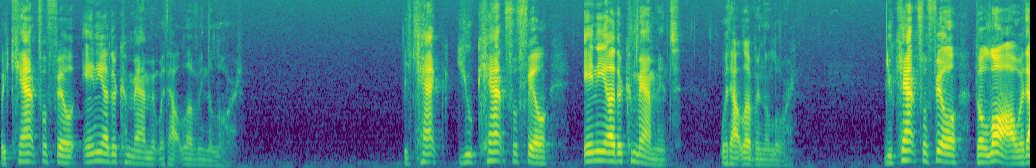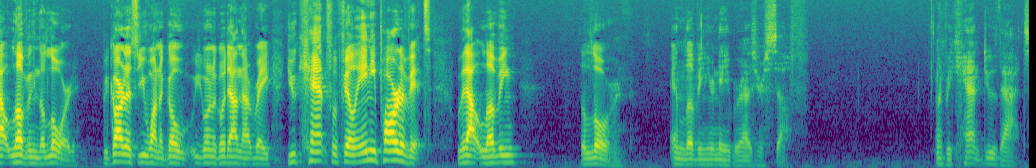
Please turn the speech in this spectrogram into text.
We can't fulfill any other commandment without loving the Lord. You can't, you can't fulfill any other commandment without loving the Lord. You can't fulfill the law without loving the Lord. Regardless you want to go you want to go down that way. You can't fulfill any part of it without loving the Lord and loving your neighbor as yourself. And if we can't do that,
